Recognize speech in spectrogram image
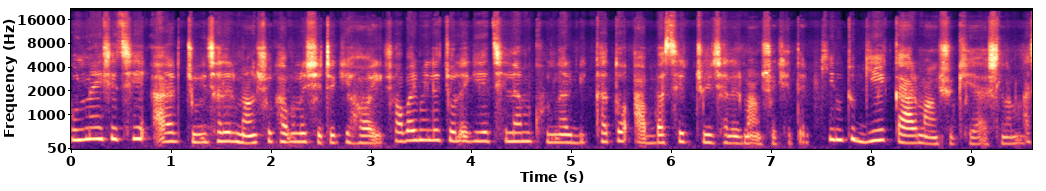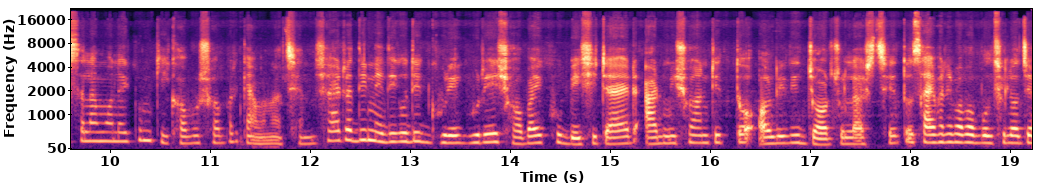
খুলনা এসেছি আর চুই ঝালের মাংস খাব না, সেটা কি হয়? সবাই মিলে চলে গিয়েছিলাম খুলনার বিখ্যাত আব্বাসের চুই ঝালের মাংস খেতে। কিন্তু গিয়ে কার মাংস খেয়ে আসলাম? আসসালামু আলাইকুম, কি খবর সবার? কেমন আছেন? সারাটা দিন এদিক ওদিক ঘুরে ঘুরে সবাই খুব বেশি টায়ার্ড আর মিশু আন্টির তো অলরেডি জ্বর চলে আসছে। তো সাইফানের বাবা বলছিল যে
